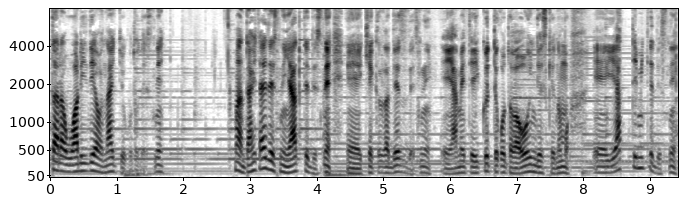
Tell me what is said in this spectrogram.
たら終わりではないということですね。まあ大体ですね、やってですね、えー、結果が出ずですね、えー、やめていくってことが多いんですけども、えー、やってみてですね、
